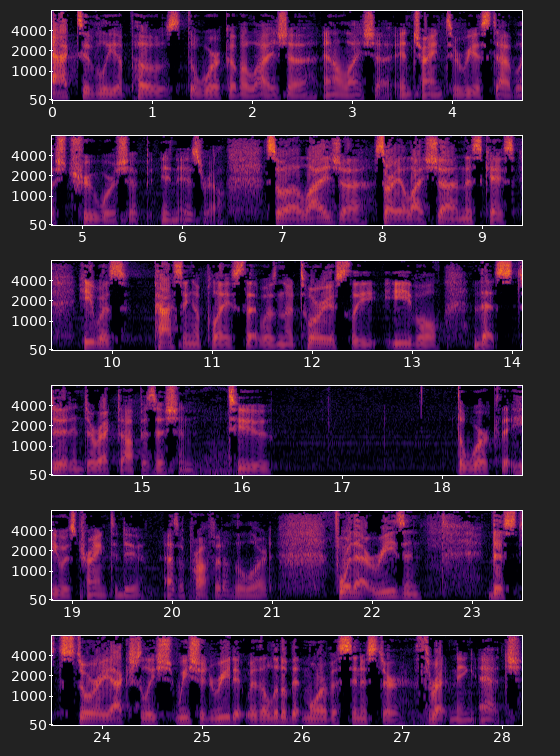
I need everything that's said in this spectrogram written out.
actively opposed the work of Elijah and Elisha in trying to reestablish true worship in Israel. So Elijah, sorry, Elisha in this case, he was passing a place that was notoriously evil that stood in direct opposition to the work that he was trying to do as a prophet of the Lord. For that reason, this story actually, we should read it with a little bit more of a sinister, threatening edge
